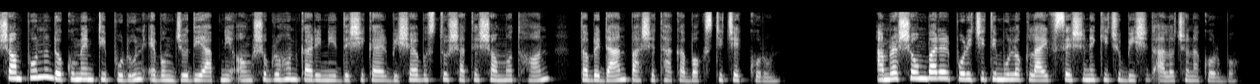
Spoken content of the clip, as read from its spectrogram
সম্পূর্ণ ডকুমেন্টটি পড়ুন এবং যদি আপনি অংশগ্রহণকারী নির্দেশিকায়ের বিষয়বস্তুর সাথে সম্মত হন, তবে ডান পাশে থাকা বক্সটি চেক করুন। আমরা সোমবারের পরিচিতিমূলক লাইভ সেশনে কিছু বিশদ আলোচনা করব।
